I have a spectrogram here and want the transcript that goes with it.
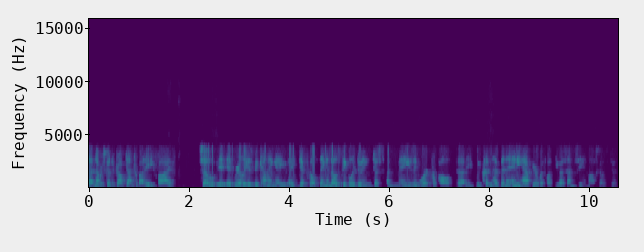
that number is going to drop down to about 85. So it, it really is becoming a, a, difficult thing. And those people are doing just amazing work for Paul. Uh, we couldn't have been any happier with what the USMC in Moscow is doing.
